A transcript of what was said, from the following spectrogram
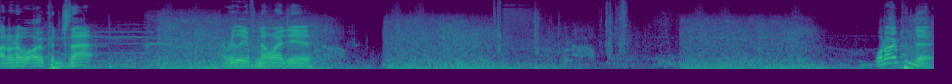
I don't know what opens that. I really have no idea. What opened it?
